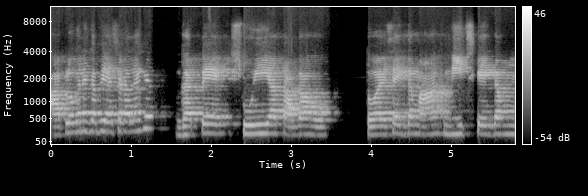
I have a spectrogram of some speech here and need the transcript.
आप लोगों ने कभी ऐसे डाला कि घर पे सुई या तागा हो तो ऐसे एकदम आँख मीच के एकदम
